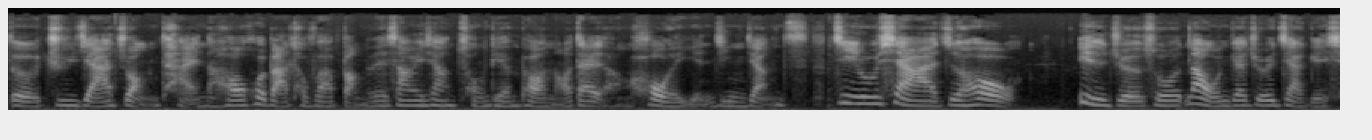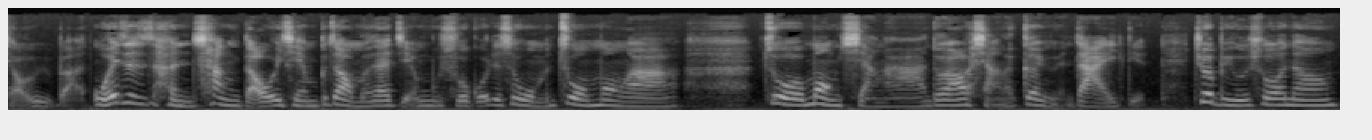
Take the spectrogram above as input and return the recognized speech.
的居家状态，然后会把头发绑在上面，像冲天炮，然后戴着很厚的眼镜这样子。记录下来之后，一直觉得说，那我应该就会嫁给小玉吧。我一直很倡导，我以前不知道我们在节目说过，就是我们做梦啊，做梦想啊，都要想的更远大一点。就比如说呢。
